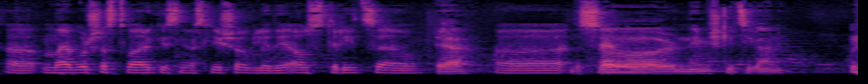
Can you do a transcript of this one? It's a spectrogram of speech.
Uh, najboljša stvar, ki sem jo slišal glede Avstrijcev. Ja, Uh, da so en... nemški cigani,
